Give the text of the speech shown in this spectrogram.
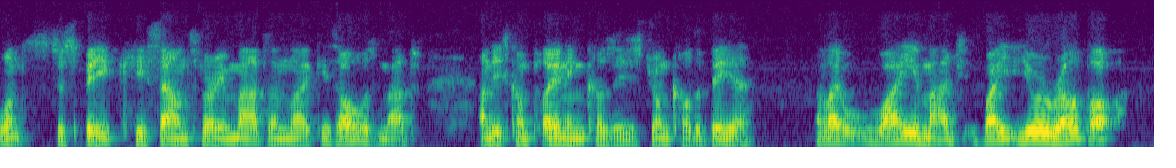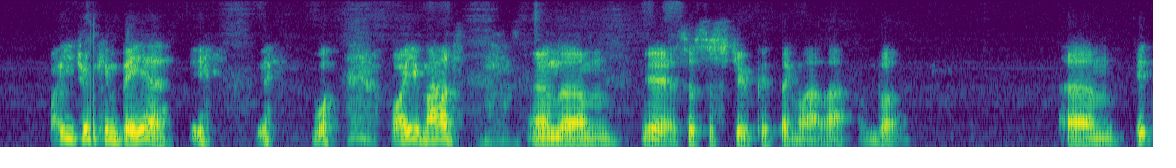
wants to speak. He sounds very mad. I'm like, he's always mad. And he's complaining because he's drunk all the beer. I'm like, why are you mad? Why you're a robot? Why are you drinking beer? why why are you mad? And um, yeah, it's just a stupid thing like that. But um, it,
